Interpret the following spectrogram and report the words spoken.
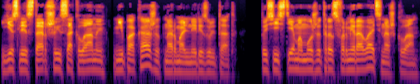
Если старшие сокланы не покажут нормальный результат, то система может расформировать наш клан.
